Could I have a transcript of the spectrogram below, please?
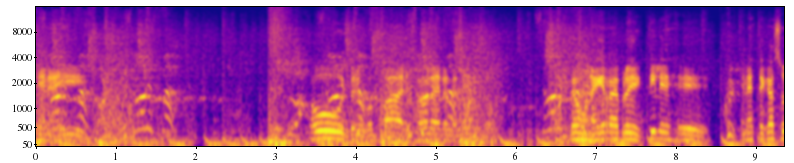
Bien ahí. Uy, pero compadre, esa hora era la lenta. Vemos una guerra de proyectiles. eh, en este caso,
